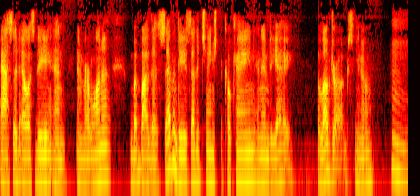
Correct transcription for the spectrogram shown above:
acid, LSD, and and marijuana. But by the '70s, that had changed to cocaine and MDA, the love drugs. You know. Hmm.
